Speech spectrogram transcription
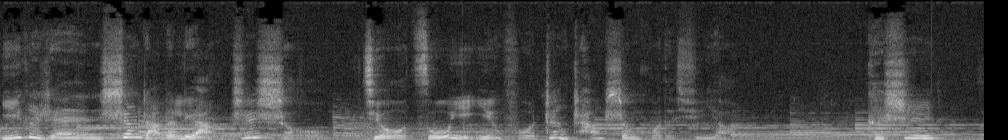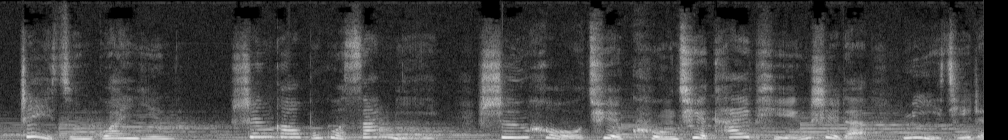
一个人生长着两只手，就足以应付正常生活的需要。可是，这尊观音身高不过三米，身后却孔雀开屏似的密集着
